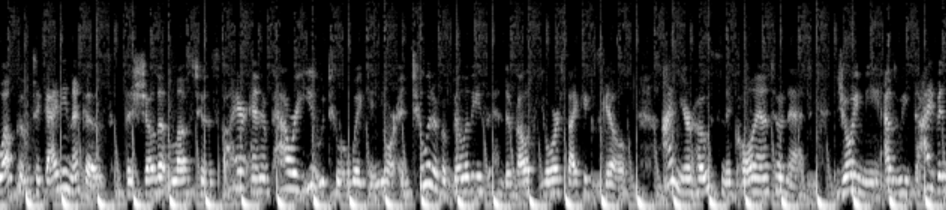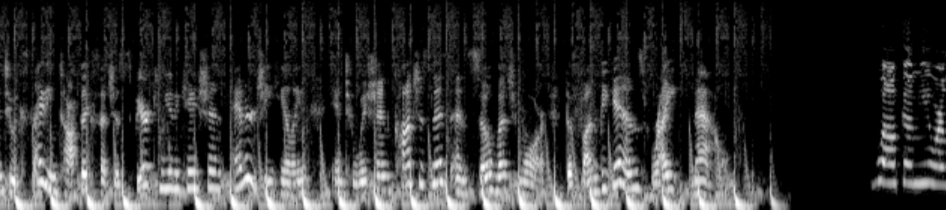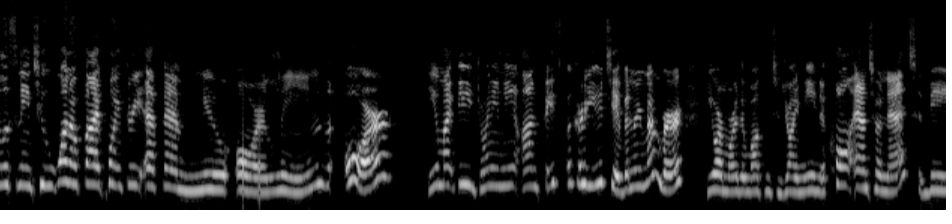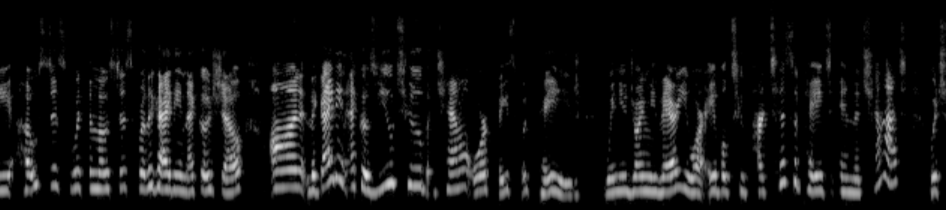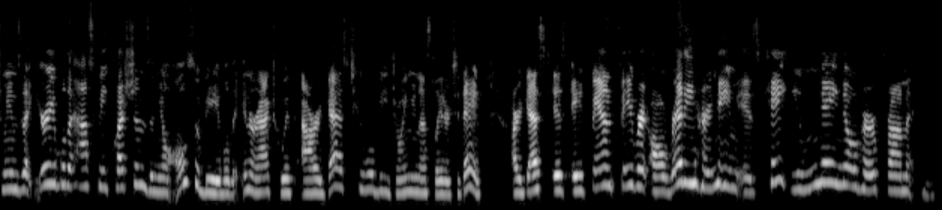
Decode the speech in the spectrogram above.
Welcome to Guiding Echoes, the show that loves to inspire and empower you to awaken your intuitive abilities and develop your psychic skills. I'm your host, Nicole Antoinette. Join me as we dive into exciting topics such as spirit communication, energy healing, intuition, consciousness, and so much more. The fun begins right now. You are listening to 105.3 FM New Orleans, or you might be joining me on Facebook or YouTube. And remember, you are more than welcome to join me, Nicole Antoinette, the hostess with the mostest for the Guiding Echoes show on the Guiding Echoes YouTube channel or Facebook page. When you join me there, you are able to participate in the chat, which means that you're able to ask me questions and you'll also be able to interact with our guest who will be joining us later today. Our guest is a fan favorite already. Her name is Kate. You may know her from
